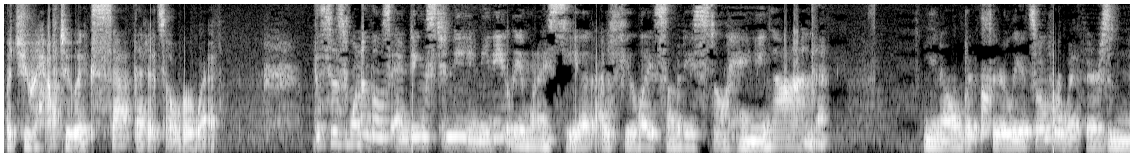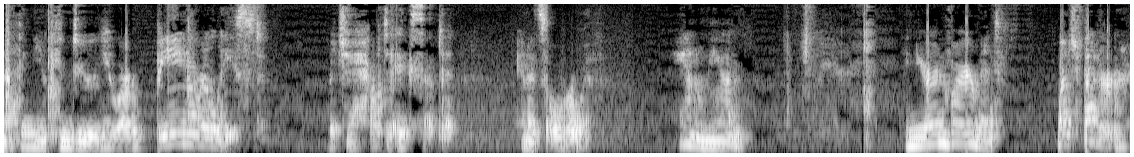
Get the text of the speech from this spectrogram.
But you have to accept that it's over with. This is one of those endings to me. Immediately when I see it, I feel like somebody's still hanging on. You know, but clearly it's over with. There's nothing you can do. You are being released, but you have to accept it, and it's over with man, oh man, in your environment, much better,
